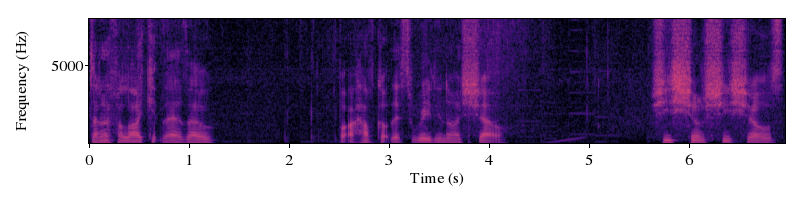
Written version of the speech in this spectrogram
Don't know if I like it there though but I have got this really nice shell. She shells she shells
